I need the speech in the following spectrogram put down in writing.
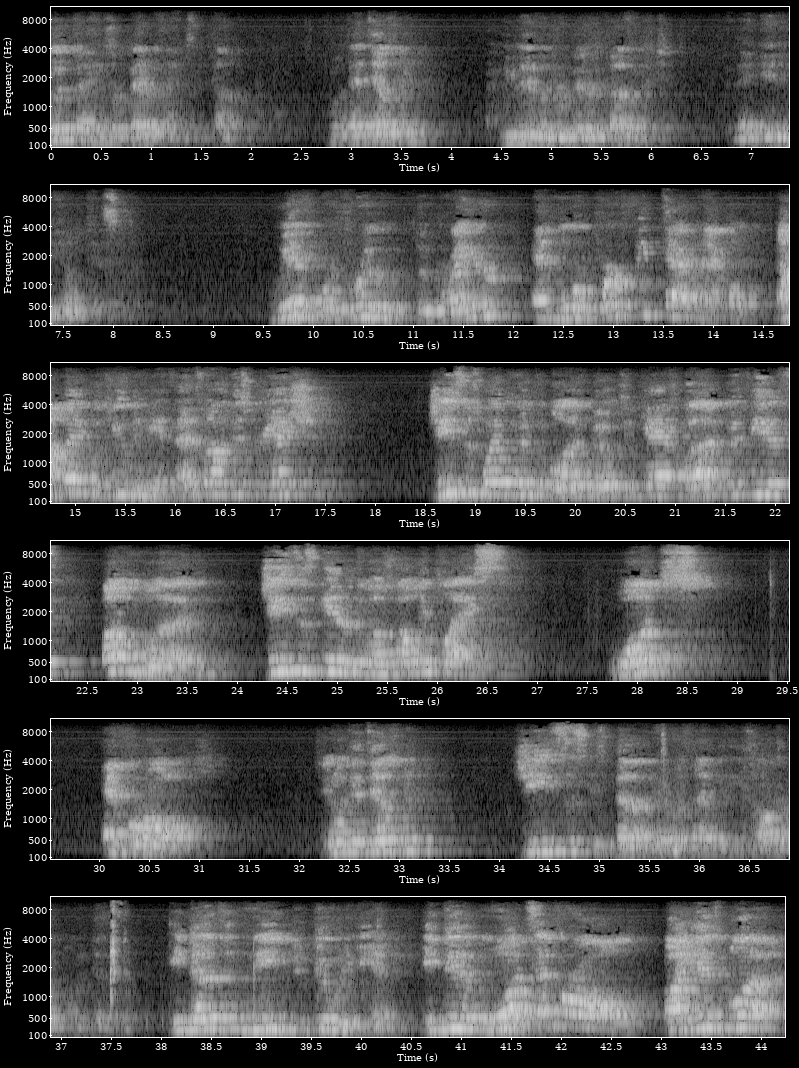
good things or better things to come. You know what that tells me? We live under a better covenant than they did in the Old Testament. With or through the greater and more perfect tabernacle, not made with human hands, that is not this creation. Jesus wasn't with the blood of goats and calves, but with his own blood. Jesus entered the most holy place once and for all. Do you know what that tells me? Jesus has done everything that he's already going to do. He doesn't need to do it again. He did it once and for all by his blood,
